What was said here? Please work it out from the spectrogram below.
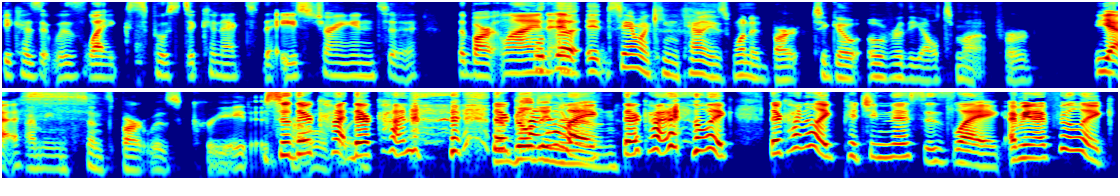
because it was like supposed to connect the Ace train to the BART line. well, the, and- it, San Joaquin County has wanted BART to go over the Altamont for, yes. I mean, since BART was created. so they're kind they're kind of they're, building kinda their like own. they're kind of like they're kind of like pitching this as like I mean I feel like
